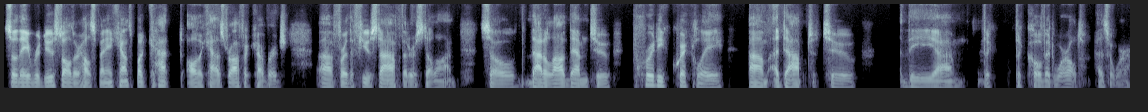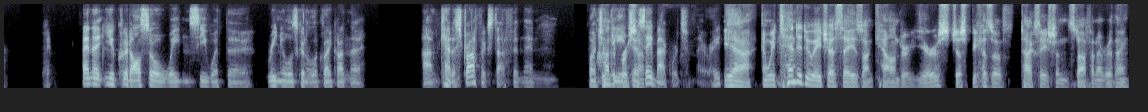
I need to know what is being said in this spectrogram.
So they reduced all their health spending accounts, but cut all the catastrophic coverage uh, for the few staff that are still on. So that allowed them to pretty quickly um, adapt to the, um, the the COVID world, as it were. And that you could also wait and see what the renewal is going to look like on the um, catastrophic stuff, and then budget the 100%. HSA backwards from there, right? Yeah, and we tend to do HSAs on calendar years just because of taxation stuff and everything.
